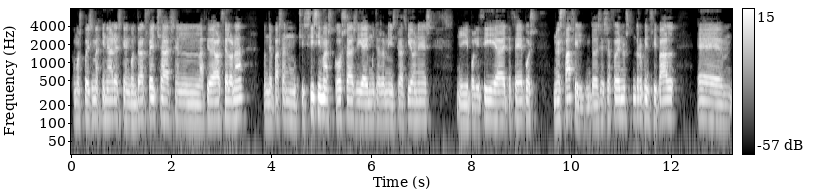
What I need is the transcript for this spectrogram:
como os podéis imaginar, es que encontrar fechas en la ciudad de Barcelona donde pasan muchísimas cosas y hay muchas administraciones y policía, etc., pues no es fácil. Entonces ese fue nuestro principal eh,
